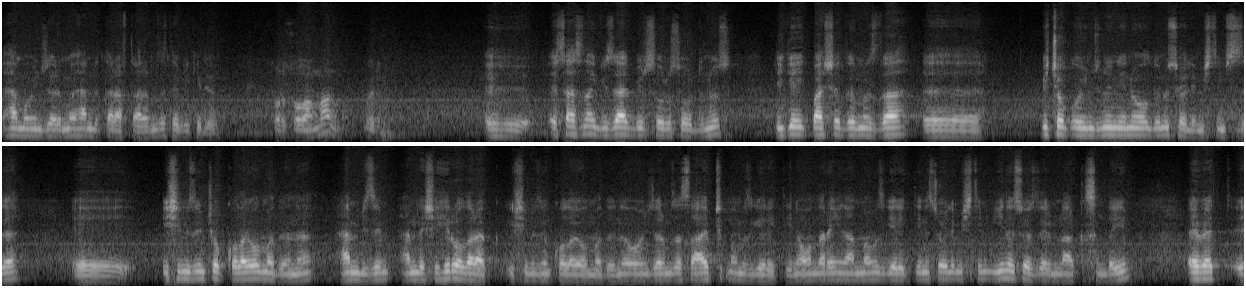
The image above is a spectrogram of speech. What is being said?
hem oyuncularımı hem de taraftarlarımızı tebrik ediyorum. Sorusu olan var mı? Buyurun. Ee, esasında güzel bir soru sordunuz. Lige ilk başladığımızda e, birçok oyuncunun yeni olduğunu söylemiştim size. E, işimizin çok kolay olmadığını, hem bizim hem de şehir olarak işimizin kolay olmadığını, oyuncularımıza sahip çıkmamız gerektiğini, onlara inanmamız gerektiğini söylemiştim. Yine sözlerimin arkasındayım. Evet, e,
